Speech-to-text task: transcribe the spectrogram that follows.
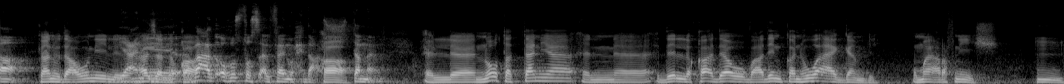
آه كانوا دعوني لهذا يعني اللقاء بعد أغسطس 2011 آه. تمام النقطة الثانية إن ده اللقاء ده وبعدين كان هو قاعد جنبي وما يعرفنيش مم.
